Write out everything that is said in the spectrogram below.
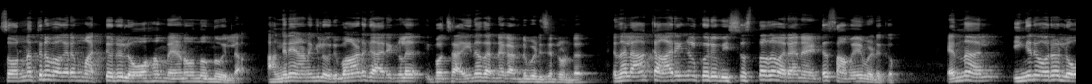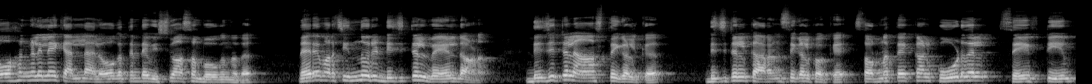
സ്വർണത്തിന് പകരം മറ്റൊരു ലോഹം വേണമെന്നൊന്നുമില്ല. അങ്ങനെയാണെങ്കിൽ ഒരുപാട് കാര്യങ്ങൾ ഇപ്പോൾ ചൈന തന്നെ കണ്ടുപിടിച്ചിട്ടുണ്ട്. എന്നാൽ ആ കാര്യങ്ങൾക്കൊരു വിശ്വസ്തത വരാനായിട്ട് സമയമെടുക്കും. എന്നാൽ ഇങ്ങനെ ഓരോ ലോഹങ്ങളിലേക്കല്ല ലോകത്തിന്റെ വിശ്വാസം പോകുന്നത്. നേരെ മറിച്ച് ഇന്നൊരു ഡിജിറ്റൽ വേൾഡാണ് ഡിജിറ്റൽ ആസ്തികൾക്ക് ഡിജിറ്റൽ കറൻസികൾക്കൊക്കെ സ്വർണത്തെക്കാൾ കൂടുതൽ സേഫ്റ്റിയും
